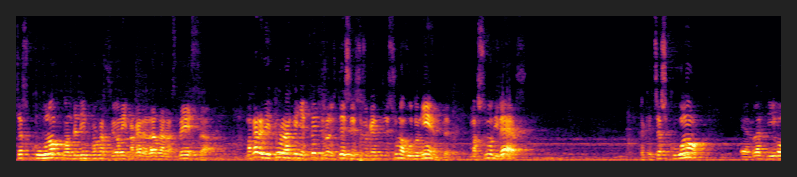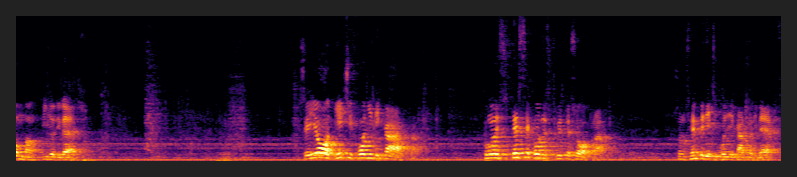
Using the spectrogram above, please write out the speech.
Ciascuno con delle informazioni, magari la data è la stessa, magari addirittura anche gli effetti sono gli stessi, nel senso che nessuno ha avuto niente, ma sono diversi, perché ciascuno è relativo a un figlio diverso. Se io ho 10 fogli di carta con le stesse cose scritte sopra, sono sempre 10 fogli di carta diversi.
